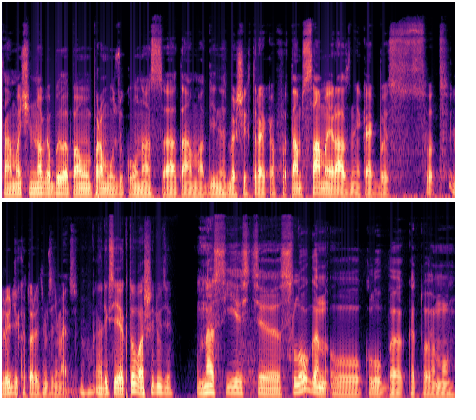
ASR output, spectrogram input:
там очень много было, по-моему, про музыку у нас, а там один из больших треков. Вот там самые разные, как бы, с, вот люди, которые этим занимаются. Алексей, а кто ваши люди? У нас есть э, слоган у клуба, которому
